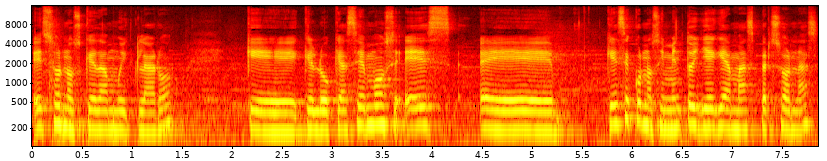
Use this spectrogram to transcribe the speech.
eso nos queda muy claro, que, lo que hacemos es eh, que ese conocimiento llegue a más personas,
